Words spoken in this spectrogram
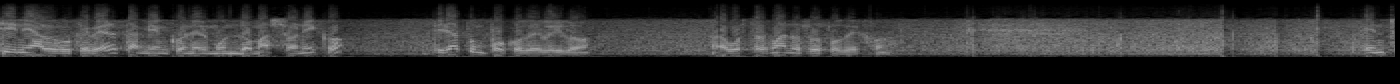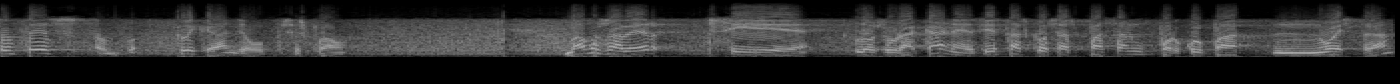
tiene algo que ver también con el mundo masónico. Tirad un poco del hilo. A vuestras manos os lo dejo. Entonces, clique Ángel, si Vamos a ver si los huracanes y estas cosas pasan por culpa nuestra,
